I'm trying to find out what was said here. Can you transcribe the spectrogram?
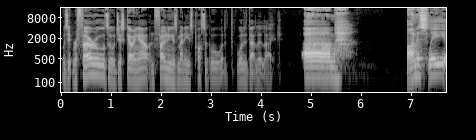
was it referrals or just going out and phoning as many as possible? What did, what did that look like? Um, honestly,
